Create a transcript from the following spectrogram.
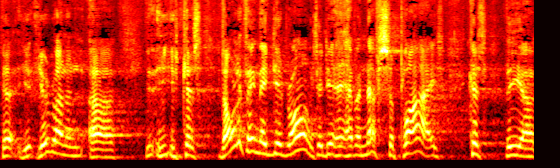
You're running because uh, the only thing they did wrong is they didn't have enough supplies because the uh,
